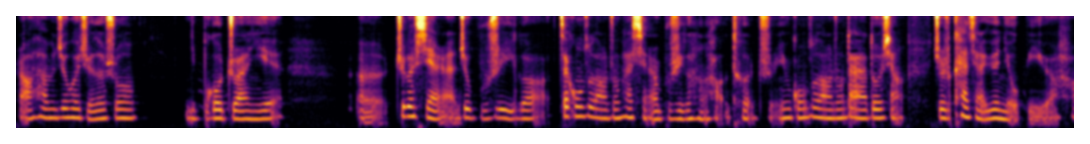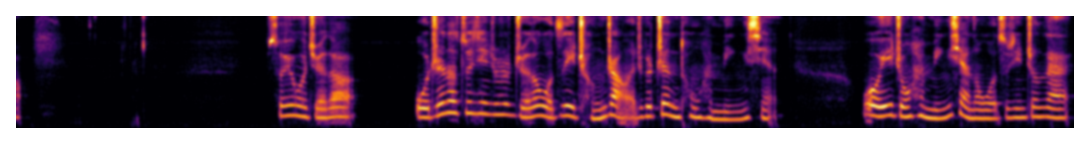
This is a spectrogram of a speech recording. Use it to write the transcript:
然后他们就会觉得说你不够专业。呃，这个显然就不是一个在工作当中，它显然不是一个很好的特质，因为工作当中大家都想就是看起来越牛逼越好。所以我觉得，我真的最近就是觉得我自己成长的这个阵痛很明显，我有一种很明显的我最近正在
